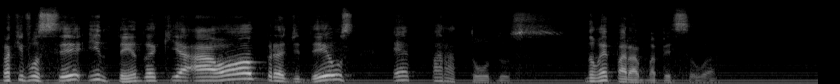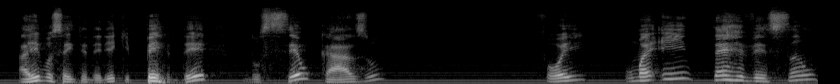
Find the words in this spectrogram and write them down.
Para que você entenda que a obra de Deus é para todos, não é para uma pessoa. Aí você entenderia que perder, no seu caso, foi uma intervenção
